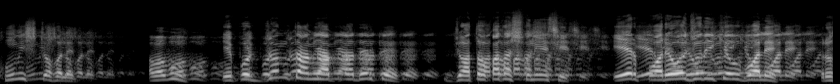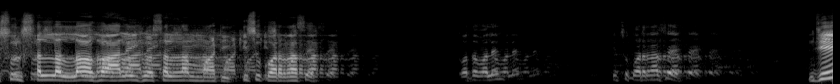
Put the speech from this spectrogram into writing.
ভূমিষ্ঠ হলেন। বাবু এ পর্যন্ত আমি আপনাদেরকে যত কথা শুনিয়েছি। এর পরেও যদি কেউ বলে রসুল সাল্লাল্লাহু আলাইহি ওয়াসাল্লাম মাটি কিছু করার আছে? কথা বলে? কিছু করার আছে? যে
